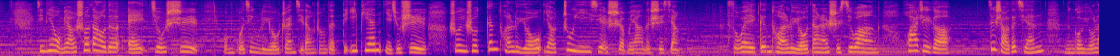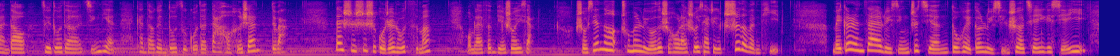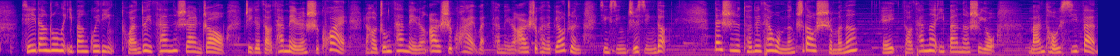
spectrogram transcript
今天我们要说到的，哎，就是我们国庆旅游专辑当中的第一篇，也就是说一说跟团旅游要注意一些什么样的事项。所谓跟团旅游，当然是希望花这个最少的钱，能够游览到最多的景点，看到更多祖国的大好河山，对吧？但是事实果真如此吗？我们来分别说一下。首先呢，出门旅游的时候来说一下这个吃的问题。每个人在旅行之前都会跟旅行社签一个协议，协议当中呢，一般规定团队餐是按照这个早餐每人十块，然后中餐每人二十块，晚餐每人二十块的标准进行执行的。但是团队餐我们能吃到什么呢？哎，早餐呢一般呢是有馒头、稀饭。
